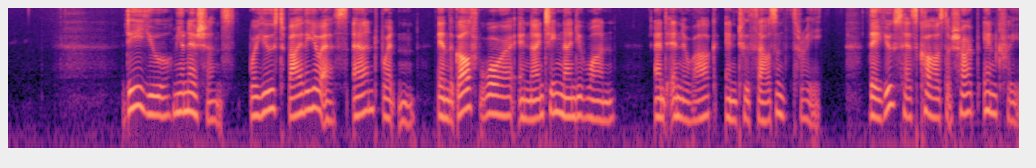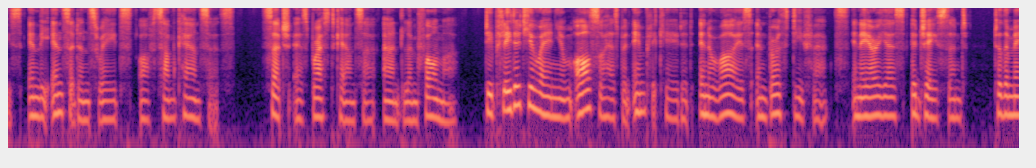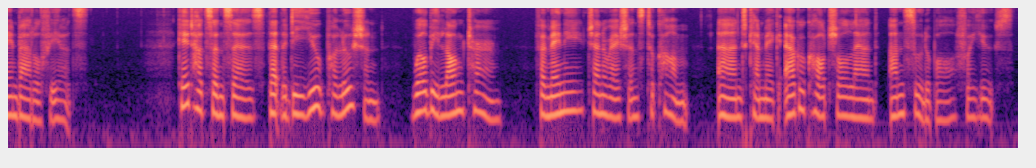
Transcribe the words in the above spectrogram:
DU munitions were used by the US and Britain in the Gulf War in 1991 and in Iraq in 2003. Their use has caused a sharp increase in the incidence rates of some cancers, such as breast cancer and lymphoma. Depleted uranium also has been implicated in a rise in birth defects in areas adjacent to the main battlefields. Kate Hudson says that the DU pollution will be long term for many generations to come and can make agricultural land unsuitable for use.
